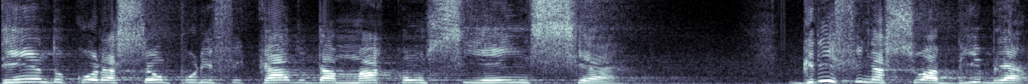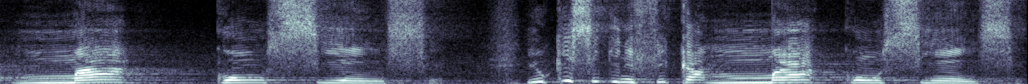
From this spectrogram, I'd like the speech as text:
tendo o coração purificado da má consciência. Grife na sua Bíblia má consciência. E o que significa má consciência?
